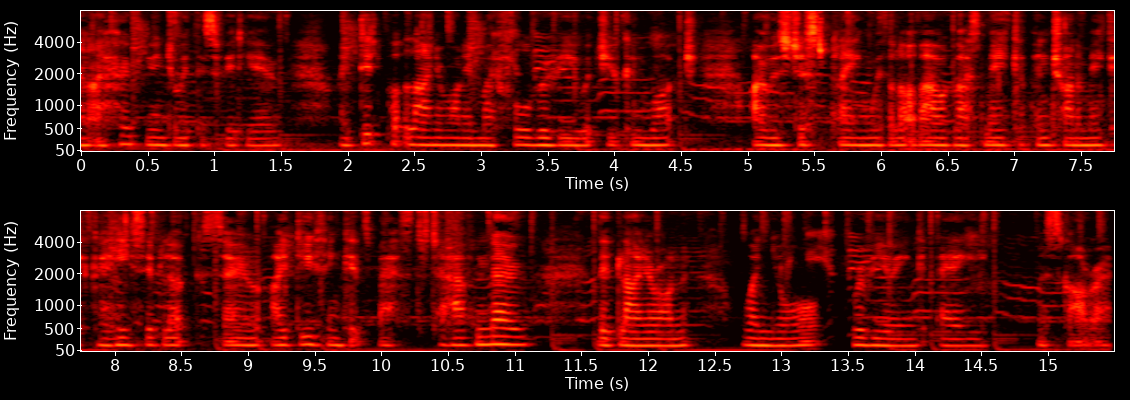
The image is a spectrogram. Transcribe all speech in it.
and I hope you enjoyed this video. I did put liner on in my full review which you can watch I was just playing with a lot of hourglass makeup and trying to make a cohesive look so I do think it's best to have no lid liner on when you're reviewing a mascara.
